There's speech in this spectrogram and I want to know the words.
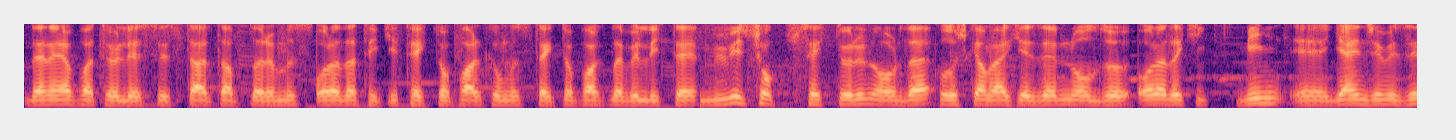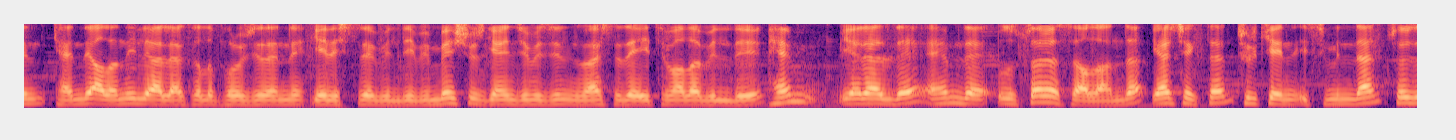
deney atölyesi, startuplarımız, orada teki teknoparkımız, teknoparkla birlikte birçok sektörün orada kuluçka merkezlerinin olduğu, oradaki bin e, gencimizin kendi alanıyla alakalı projelerini geliştirebildiği, 1500 gencimizin üniversitede eğitim alabildiği hem yerelde hem de uluslararası alanda gerçekten Türkiye'nin isminden söz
